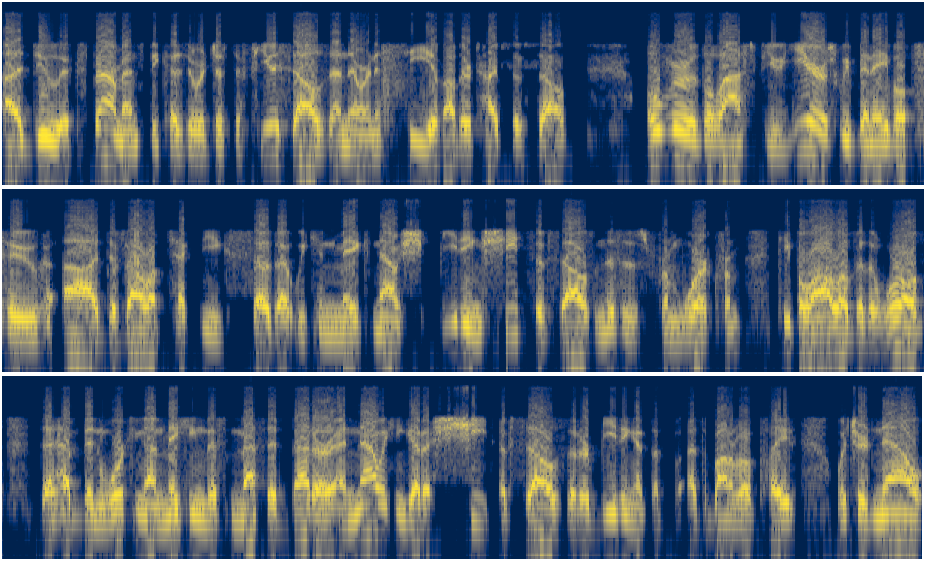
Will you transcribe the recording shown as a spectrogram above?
uh, do experiments because there were just a few cells and there were in a sea of other types of cells over the last few years, we've been able to uh, develop techniques so that we can make now beating sheets of cells, and this is from work from people all over the world that have been working on making this method better. And now we can get a sheet of cells that are beating at the at the bottom of a plate, which are now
